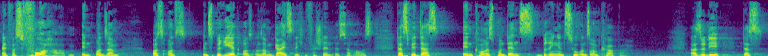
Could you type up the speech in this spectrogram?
etwas vorhaben in unserem, aus uns, inspiriert aus unserem geistlichen Verständnis heraus, dass wir das in Korrespondenz bringen zu unserem Körper. Also die, das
